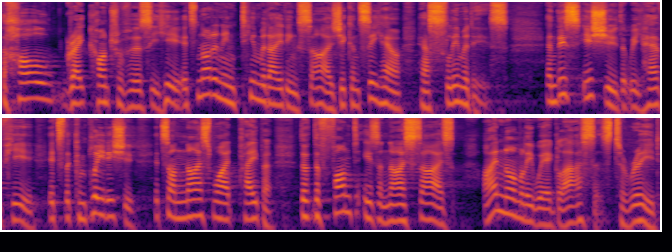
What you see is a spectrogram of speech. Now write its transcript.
the whole great controversy here. It's not an intimidating size. You can see how, how slim it is. And this issue that we have here, it's the complete issue. It's on nice white paper. The, the font is a nice size. I normally wear glasses to read,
